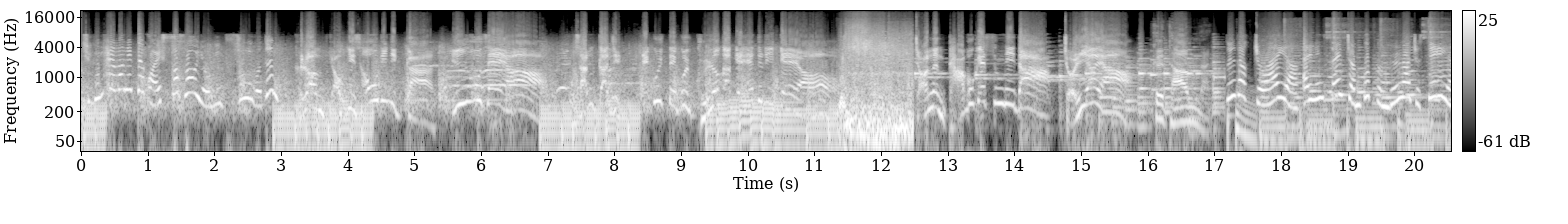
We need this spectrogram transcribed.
지금 할머니 댁와 있어서 여기 부산이거든. 그럼 여기 서울이니까 일로 오세요. 부산까지 떼굴떼굴 굴러가게 해드릴게요. 저는 가보겠습니다. 졸려요. 그 다음날 구독, 좋아요, 알림 설정 꾹꾹 눌러주세요.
